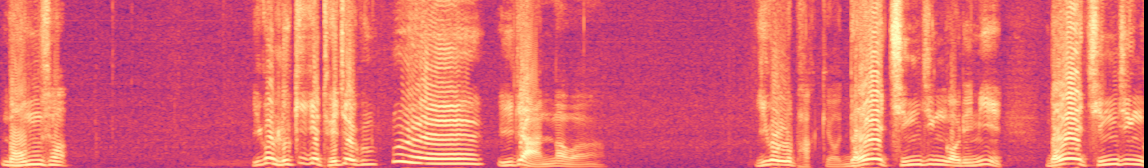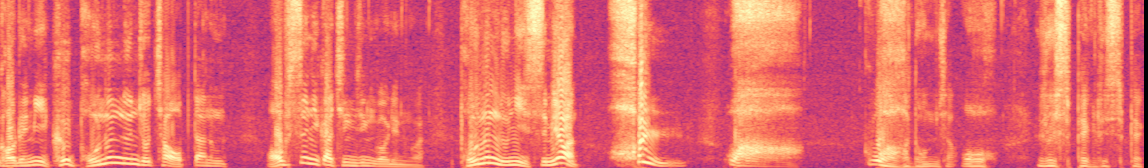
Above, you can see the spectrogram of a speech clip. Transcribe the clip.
넘사. 이걸 느끼게 되자고. 왜? 이게 안 나와. 이걸로 바뀌어. 너의 징징거림이, 너의 징징거림이 그 보는 눈조차 없다는, 없으니까 징징거리는 거야. 보는 눈이 있으면, 헐, 와, 와 넘사 오 respect respect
